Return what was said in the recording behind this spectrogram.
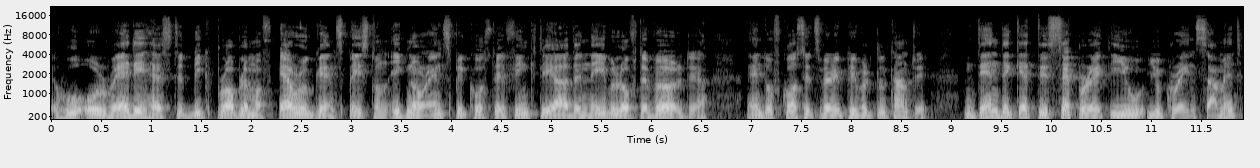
who already has the big problem of arrogance based on ignorance because they think they are the navel of the world, yeah? and of course it's very pivotal country. And then they get this separate EU-Ukraine summit,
